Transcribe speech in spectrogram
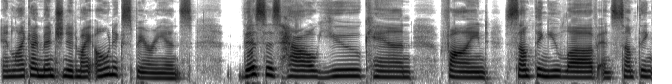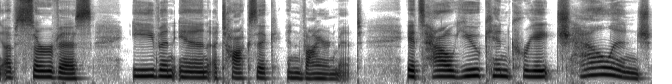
And like I mentioned in my own experience, this is how you can find something you love and something of service even in a toxic environment. It's how you can create challenge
